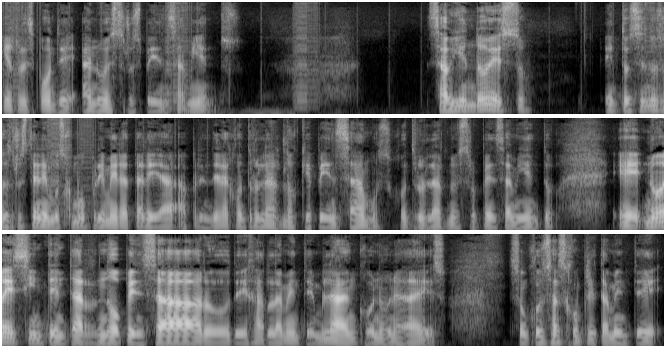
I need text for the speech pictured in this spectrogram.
y responde a nuestros pensamientos. Sabiendo esto, entonces nosotros tenemos como primera tarea aprender a controlar lo que pensamos, controlar nuestro pensamiento. Eh, no es intentar no pensar o dejar la mente en blanco, no nada de eso. Son cosas completamente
